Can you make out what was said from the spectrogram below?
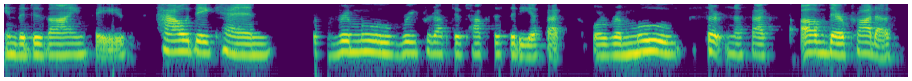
in the design phase how they can remove reproductive toxicity effects or remove certain effects of their products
